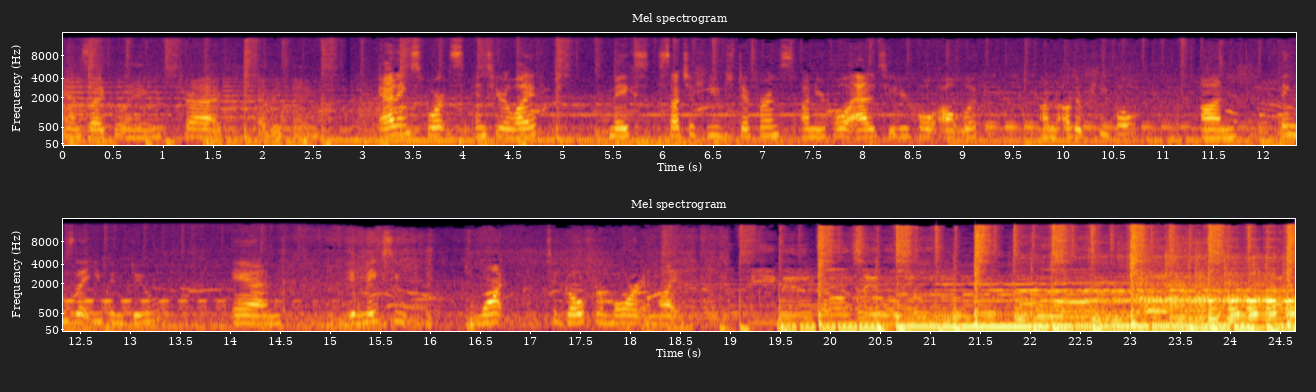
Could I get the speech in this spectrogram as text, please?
and cycling, track, everything. Adding sports into your life makes such a huge difference on your whole attitude, your whole outlook on other people, on things that you can do, and it makes you want to go for more in life. Thank you.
